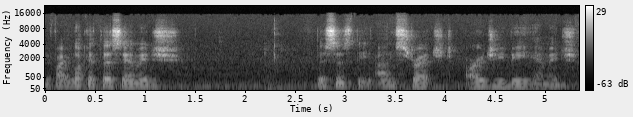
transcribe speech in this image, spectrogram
if I look at this image, this is the unstretched RGB image.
